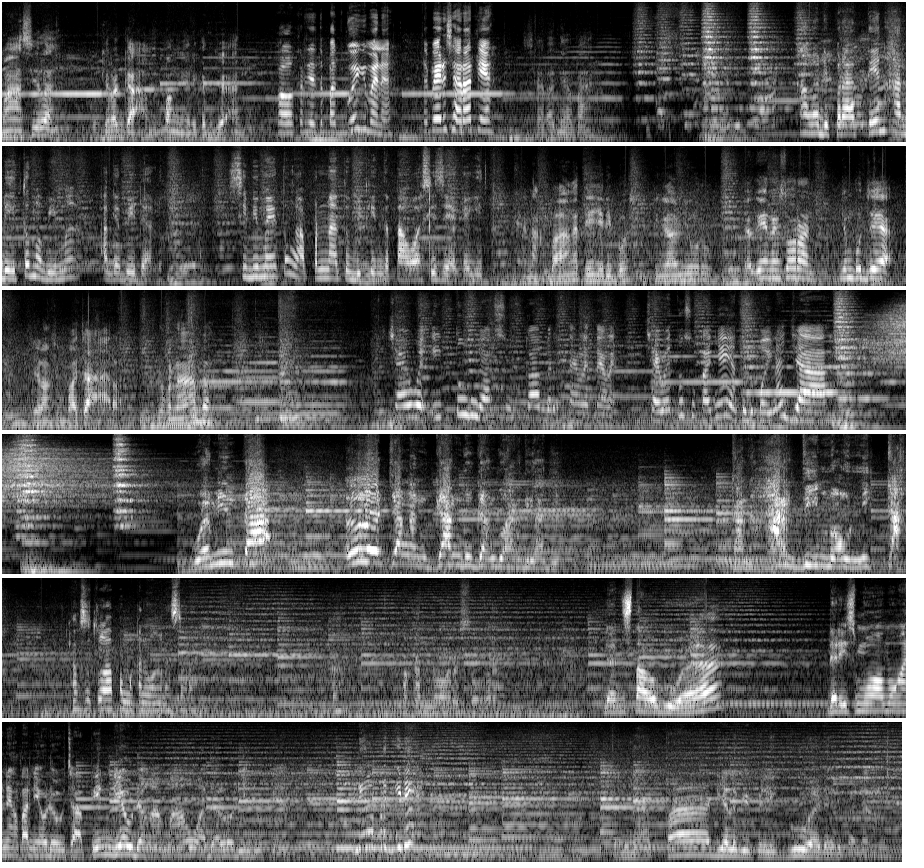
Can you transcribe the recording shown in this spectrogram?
Masih lah, gue kira gampang nyari kerjaan. Kalau kerja tempat gue gimana? Tapi ada syaratnya. Syaratnya apa? Kalau diperhatiin Hardi itu sama Bima agak beda loh. Si Bima itu nggak pernah tuh bikin ketawa si Zea kayak gitu. Enak banget ya jadi bos, tinggal nyuruh. Jagain restoran, jemput Zea. Ya langsung pacaran. Lu kenapa? Cewek itu nggak suka bertele-tele. Cewek tuh sukanya yang to the point aja. Gue minta lo jangan ganggu-ganggu Hardi lagi. Karena Hardi mau nikah. Maksud lo apa makan uang restoran? Makan luar restoran. Dan setahu gua dari semua omongan yang Tania udah ucapin, dia udah nggak mau ada lo di hidupnya. Ini lo pergi deh. Ternyata dia lebih pilih gua daripada lo.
